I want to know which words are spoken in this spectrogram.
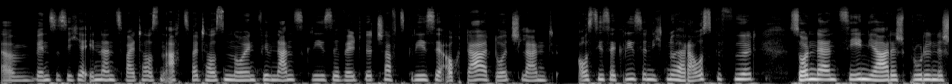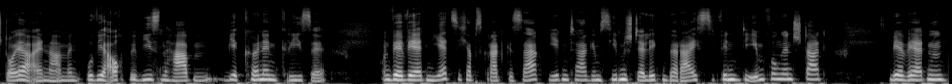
ähm, wenn Sie sich erinnern, 2008, 2009 Finanzkrise, Weltwirtschaftskrise, auch da Deutschland aus dieser Krise nicht nur herausgeführt, sondern zehn Jahre sprudelnde Steuereinnahmen, wo wir auch bewiesen haben, wir können Krise. Und wir werden jetzt, ich habe es gerade gesagt, jeden Tag im siebenstelligen Bereich finden die Impfungen statt. Wir werden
